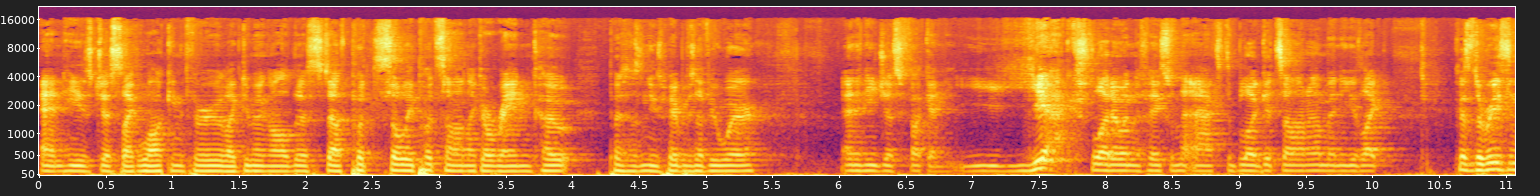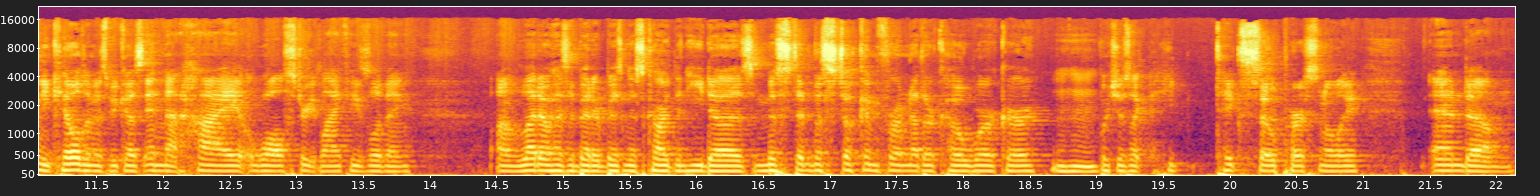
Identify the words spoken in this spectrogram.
and he's just like walking through, like doing all this stuff. Puts slowly puts on like a raincoat, puts his newspapers everywhere, and then he just fucking yaks Leto in the face with the axe. The blood gets on him, and he like, because the reason he killed him is because in that high Wall Street life he's living, um, Leto has a better business card than he does. Mist- mistook him for another coworker, Mm-hmm. which is like he takes so personally, and um,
